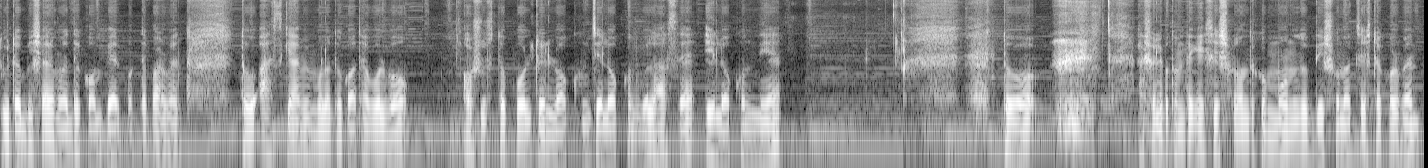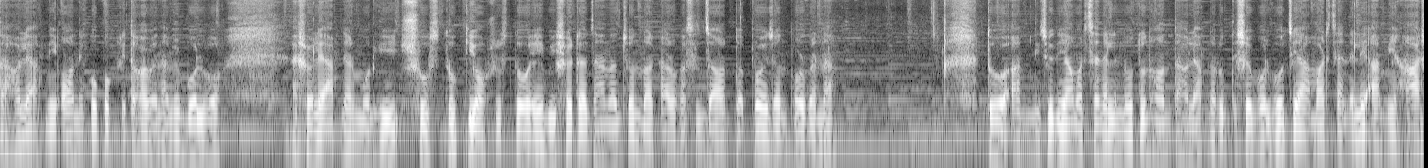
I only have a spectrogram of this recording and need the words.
দুইটা বিষয়ের মধ্যে কম্পেয়ার করতে পারবেন। তো আজকে আমি মূলত কথা বলব অসুস্থ পোলট্রির লক্ষণ, যে লক্ষণগুলো আছে, এই লক্ষণ নিয়ে। তো আসলে প্রথম থেকে শেষ পর্যন্ত খুব মনোযোগ দিয়ে শোনার চেষ্টা করবেন, তাহলে আপনি অনেক উপকৃত হবেন আমি বলব। আসলে আপনার মুরগি সুস্থ কি অসুস্থ এই বিষয়টা জানার জন্য কারও কাছে যাওয়ার তো প্রয়োজন পড়বে না। তো আপনি যদি আমার চ্যানেলে নতুন হন, তাহলে আপনার উদ্দেশ্যে বলব যে আমার চ্যানেলে আমি হাঁস,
